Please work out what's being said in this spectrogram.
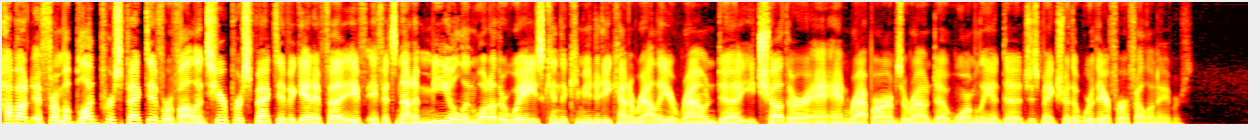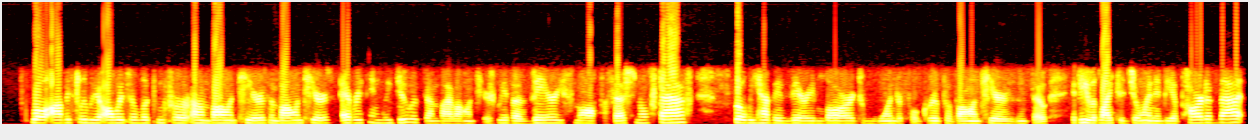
How about from a blood perspective or volunteer perspective? Again, if uh, if if it's not a meal, in what other ways can the community kind of rally around uh, each other and, and, wrap our arms around uh, warmly and uh, just make sure that we're there for our fellow neighbors? Well, obviously, we always are looking for um, volunteers, and volunteers. Everything we do is done by volunteers. We have a very small professional staff, but we have a very large, wonderful group of volunteers. And so, if you would like to join and be a part of that,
